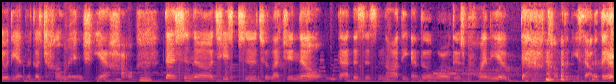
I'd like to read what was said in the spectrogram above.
有点那个 challenge 也好，嗯但是呢，其实 to let you know that this is not the end of the world. There's plenty of bad companies out there.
